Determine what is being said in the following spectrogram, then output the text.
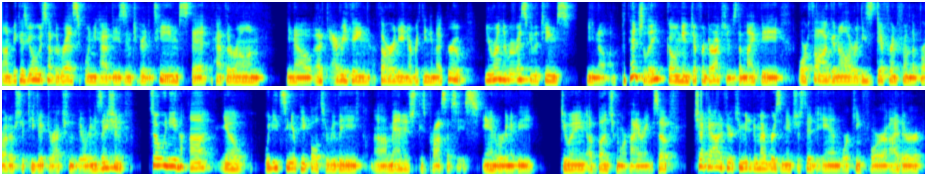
Um, because you always have the risk when you have these integrated teams that have their own, you know, like everything authority and everything in that group, you run the risk of the teams you know, potentially going in different directions that might be orthogonal or at least different from the broader strategic direction of the organization. So we need, uh, you know, we need senior people to really uh, manage these processes, and we're going to be doing a bunch more hiring. So check out if you're community members and interested in working for either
